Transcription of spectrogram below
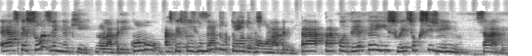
é, as pessoas vêm aqui no Labri, como as pessoas Exatamente. do mundo todo vão ao Labri, para poder ter isso, esse oxigênio, sabe?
